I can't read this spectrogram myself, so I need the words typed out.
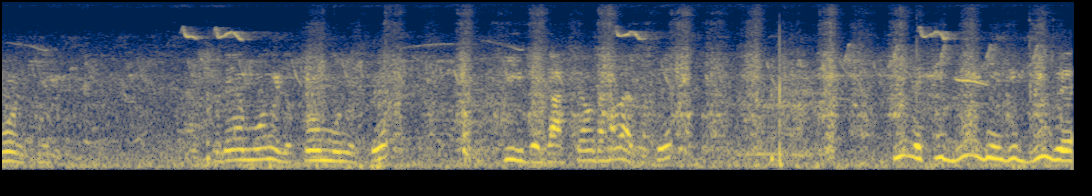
mon. সাতশো টাকা মন হলে কম মন হচ্ছে কি গাছটা আমাদের হালা দিচ্ছে কি রে কি বুঝবি কি বুঝবে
